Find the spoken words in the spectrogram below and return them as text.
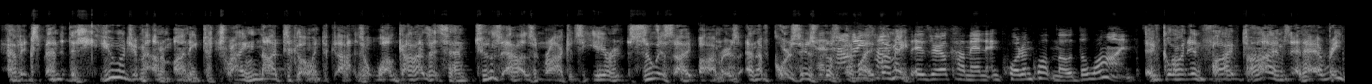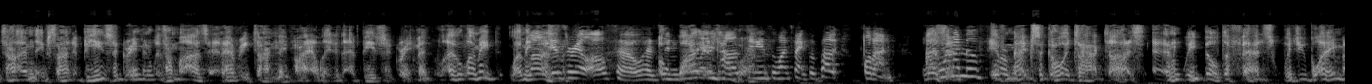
have expended this huge amount of money to try not to go into Gaza. While Gaza sent 2,000 rockets a year, suicide bombers, and of course And Israel's how many times me. Israel come in and quote unquote mowed the lawn? They've gone in five times, and every time they've signed a peace agreement with Hamas, and every time they violated that peace agreement. Let, let me let me Well, just. Israel also has Oh, been why killing Palestinians in West Bank. But Bobby, hold on. I Listen, want to move if. Mexico attacked us and we built a fence, would you blame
